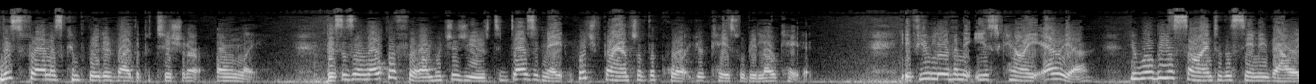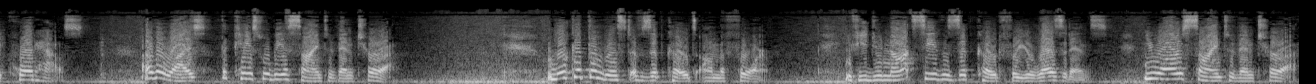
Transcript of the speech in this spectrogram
This form is completed by the petitioner only. This is a local form which is used to designate which branch of the court your case will be located. If you live in the East County area, you will be assigned to the Simi Valley Courthouse. Otherwise, the case will be assigned to Ventura. Look at the list of zip codes on the form. If you do not see the zip code for your residence, you are assigned to Ventura.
